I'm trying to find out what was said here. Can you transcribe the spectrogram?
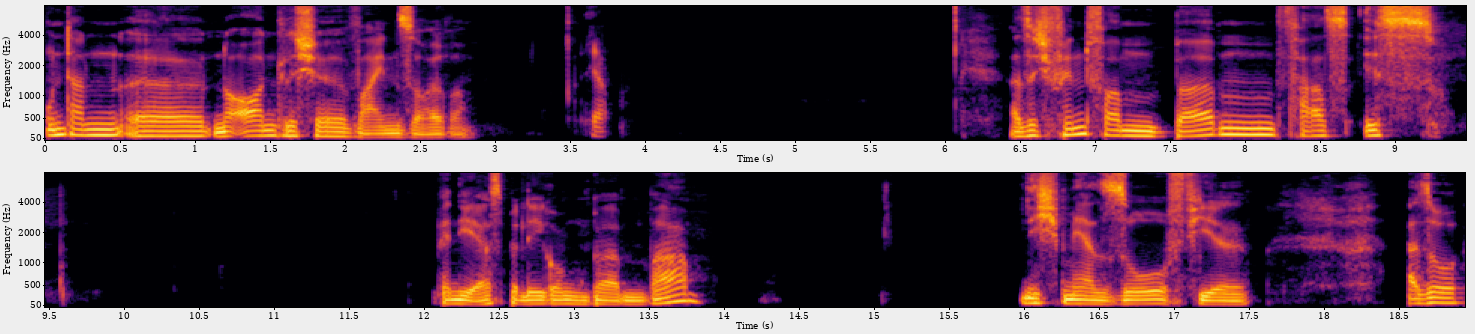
Und dann äh, eine ordentliche Weinsäure. Ja. Also ich finde vom Bourbon-Fass ist, wenn die Erstbelegung Bourbon war, nicht mehr so viel. Also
